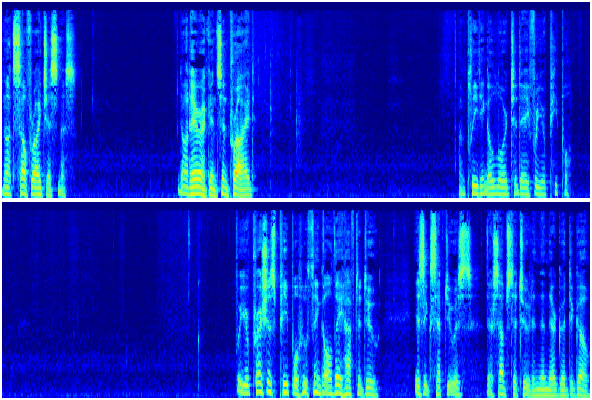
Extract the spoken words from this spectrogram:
not self righteousness, not arrogance and pride. I'm pleading, O oh Lord, today for your people. for your precious people who think all they have to do is accept you as their substitute and then they're good to go.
